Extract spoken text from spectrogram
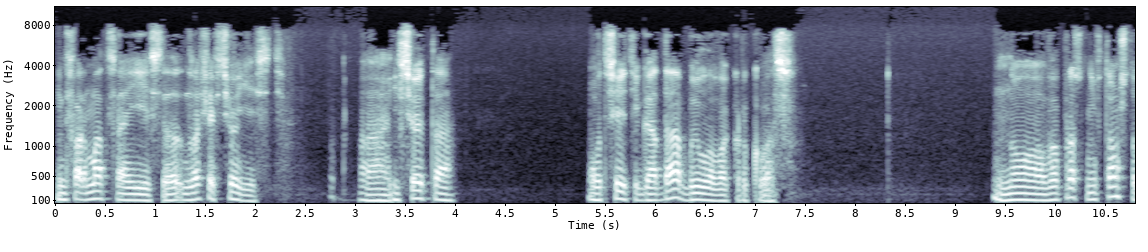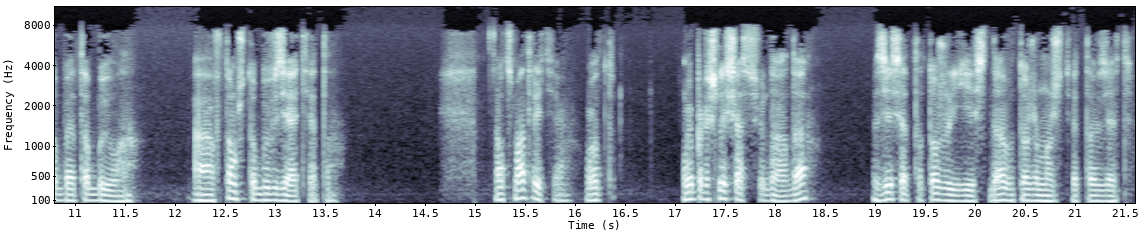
информация есть, вообще все есть. А, и все это вот все эти года было вокруг вас. Но вопрос не в том, чтобы это было, а в том, чтобы взять это. Вот смотрите, вот вы пришли сейчас сюда, да? Здесь это тоже есть, да, вы тоже можете это взять.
